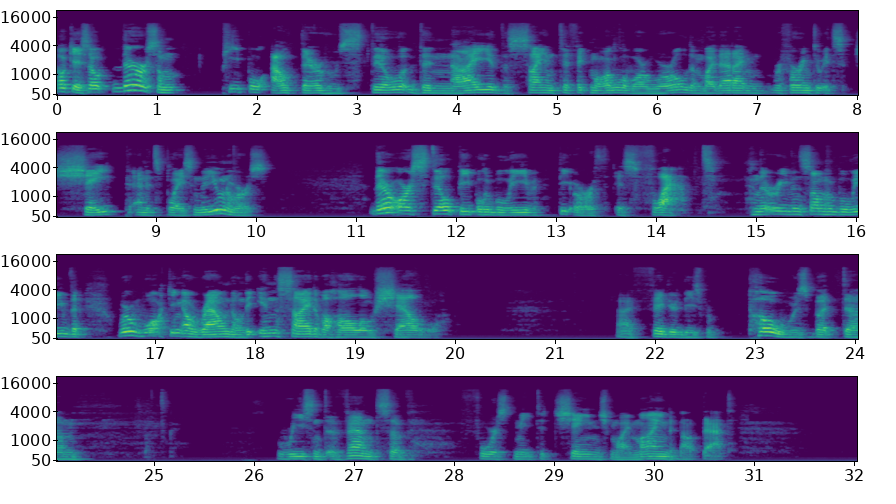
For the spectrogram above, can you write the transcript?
Okay, so there are some people out there who still deny the scientific model of our world, and by that I'm referring to its shape and its place in the universe. There are still people who believe the Earth is flat. And there are even some who believe that we're walking around on the inside of a hollow shell. I figured these were Poes, but um, recent events have forced me to change my mind about that.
